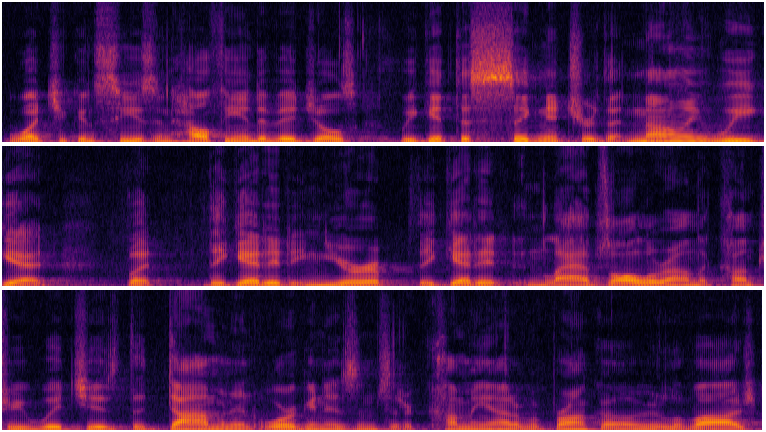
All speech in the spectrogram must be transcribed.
what you can see is in healthy individuals, we get the signature that not only we get, but they get it in Europe, they get it in labs all around the country, which is the dominant organisms that are coming out of a bronchoalveolar lavage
